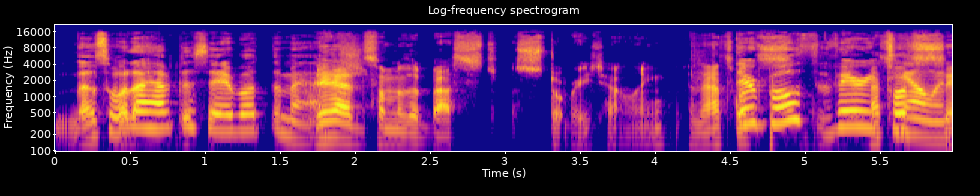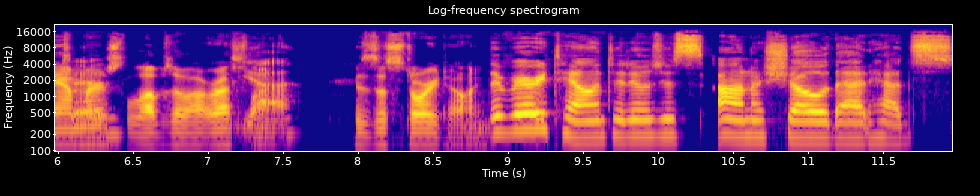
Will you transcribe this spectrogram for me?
That's what I have to say about the match. They had some of the best storytelling, and that's what They're both very that's talented. what Sammers loves about wrestling. yeah, is the storytelling. they're very talented. It was just on a show that had s-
